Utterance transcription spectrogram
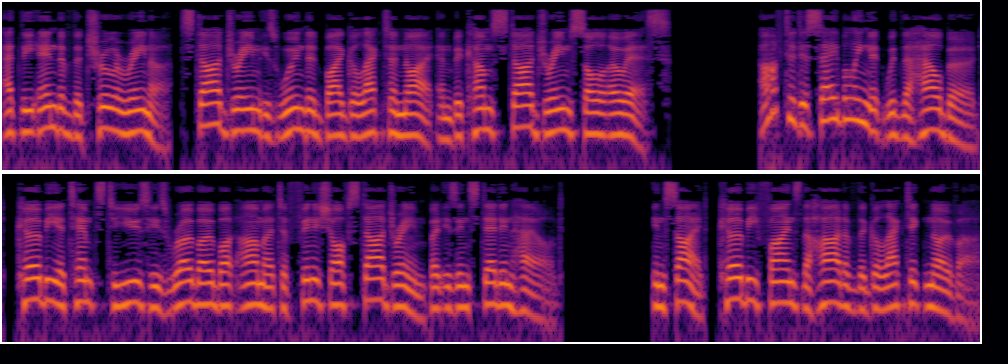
At the end of the true arena, Star Dream is wounded by Galacta Knight and becomes Star Dream Solar OS. After disabling it with the halberd, Kirby attempts to use his Robobot armor to finish off Star Dream but is instead inhaled. Inside, Kirby finds the heart of the galactic nova.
